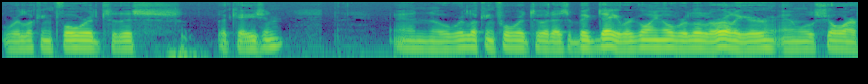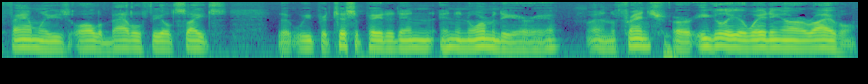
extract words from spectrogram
we're looking forward to this occasion. And uh, we're looking forward to it as a big day. We're going over a little earlier, and we'll show our families all the battlefield sites that we participated in in the Normandy area. And the French are eagerly awaiting our arrival.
